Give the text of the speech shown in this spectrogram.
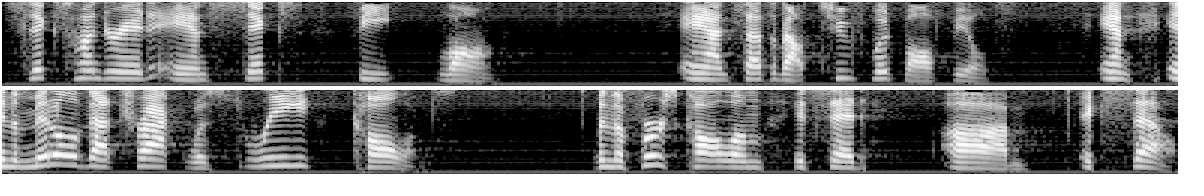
606 feet long. And so that's about two football fields. And in the middle of that track was three columns. In the first column, it said um, Excel.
